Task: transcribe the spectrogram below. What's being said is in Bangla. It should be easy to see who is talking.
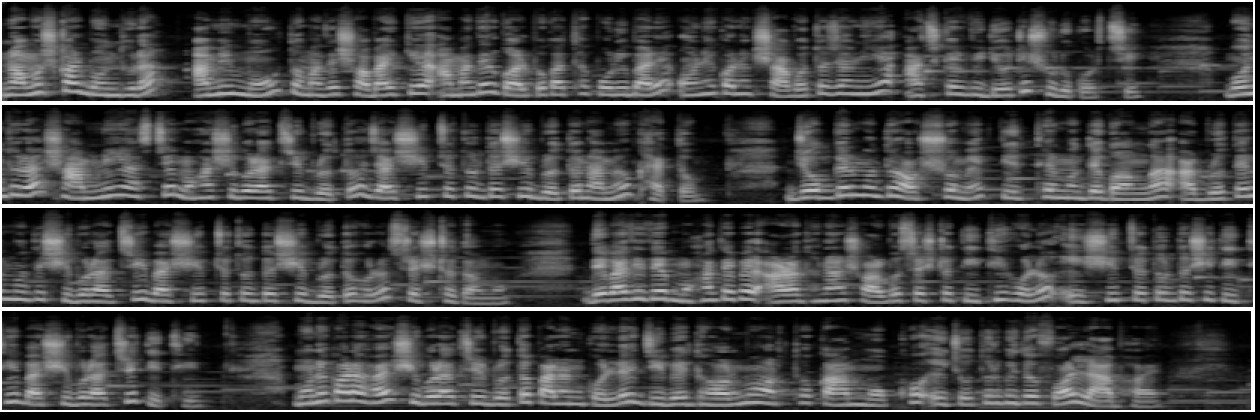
Speaker 1: নমস্কার বন্ধুরা, আমি মৌ। তোমাদের সবাইকে আমাদের গল্পকথা পরিবারে অনেক অনেক স্বাগত জানিয়ে আজকের ভিডিওটি শুরু করছি। বন্ধুরা, সামনেই আসছে মহাশিবরাত্রি ব্রত, যা শিব চতুর্দশী ব্রত নামেও খ্যাত। যজ্ঞের মধ্যে অশ্বমেধ, তীর্থের মধ্যে গঙ্গা আর ব্রতের মধ্যে শিবরাত্রি বা শিব চতুর্দশী ব্রত হলো শ্রেষ্ঠতম। দেবাদিদেব মহাদেবের আরাধনার সর্বশ্রেষ্ঠ তিথি হলো এই শিব চতুর্দশী তিথি বা শিবরাত্রি তিথি। মনে করা হয় শিবরাত্রির ব্রত পালন করলে জীবের ধর্ম, অর্থ, কাম, মোক্ষ এই চতুর্বিধ ফল লাভ হয়।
